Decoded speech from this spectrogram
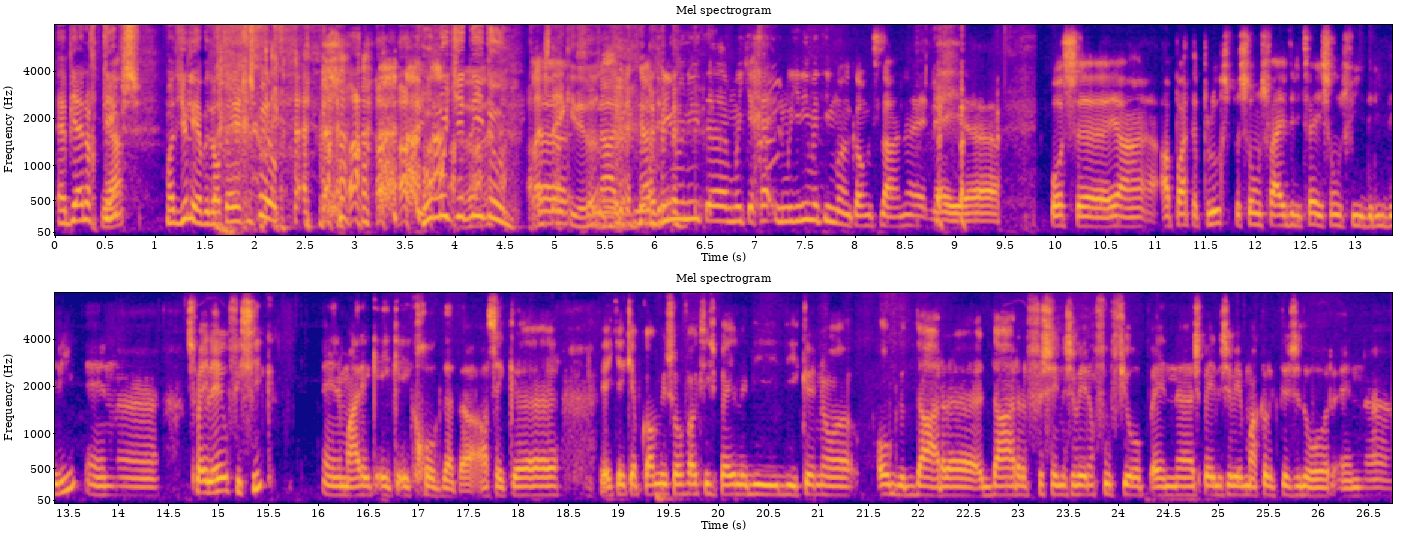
heb jij nog Ja. tips? Want jullie hebben er al tegen gespeeld. Hoe moet je het niet doen? Klein steekje dit, hè? Eh, na, na drie minuten eh, moet, je moet je niet met die man komen te staan. Nee, nee eh, Bos, eh, ja, aparte ploeg. Soms 5-3-2, soms 4-3-3. En eh, spelen heel fysiek. En, maar ik, ik, ik gok dat eh, als ik... eh, weet je, ik heb Cambuur zo vaak zien spelen. Die, die kunnen ook daar... eh, daar verzinnen ze weer een foefje op. En eh, spelen ze weer makkelijk tussendoor. En eh,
